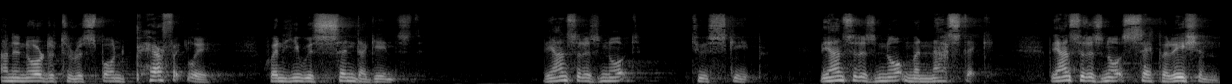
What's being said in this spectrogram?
and in order to respond perfectly when he was sinned against. The answer is not to escape. The answer is not monastic. The answer is not separation,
